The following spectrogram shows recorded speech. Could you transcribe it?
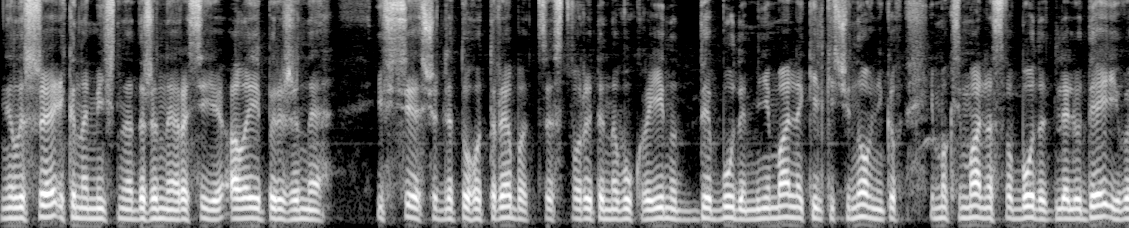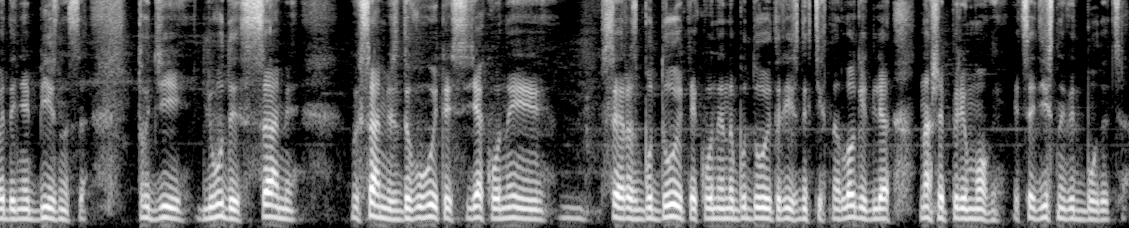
не лише економічно дожене Росію, але й пережене. І все, що для того треба, це створити нову країну, де буде мінімальна кількість чиновників і максимальна свобода для людей і ведення бізнесу. Тоді люди самі, ви самі здивуєтесь, як вони все розбудують, як вони набудують різних технологій для нашої перемоги. І це дійсно відбудеться.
